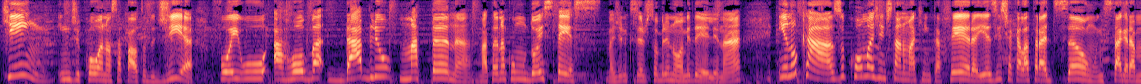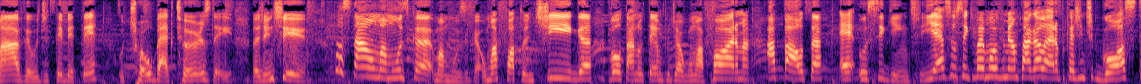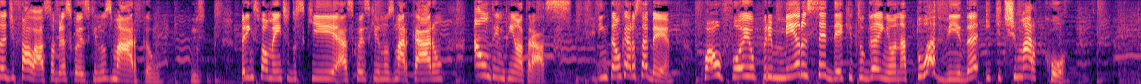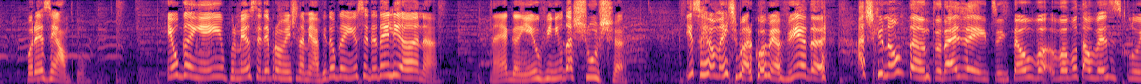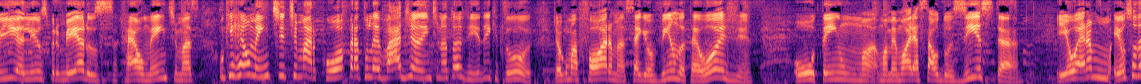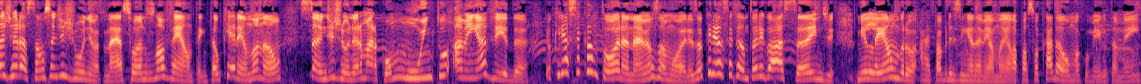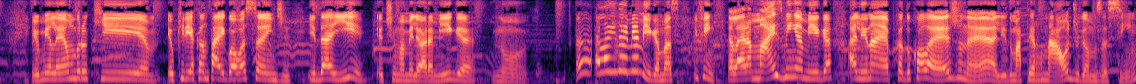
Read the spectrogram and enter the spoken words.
quem indicou a nossa pauta do dia foi o arroba WMatana. Matana com dois T's. Imagino que seja o sobrenome dele, né? E no caso, como a gente tá numa quinta-feira e existe aquela tradição instagramável de TBT, o Throwback Thursday, da gente postar uma música, uma música, uma foto antiga, voltar no tempo de alguma forma. A pauta é o seguinte, e essa eu sei que vai movimentar a galera, porque a gente gosta de falar sobre as coisas que nos marcam. Principalmente dos que as coisas que nos marcaram há um tempinho atrás. Então quero saber, qual foi o primeiro CD que tu ganhou na tua vida e que te marcou? Por exemplo, eu ganhei o primeiro CD provavelmente da minha vida, eu ganhei o CD da Eliana, né? Ganhei o vinil da Xuxa. Isso realmente marcou minha vida? Acho que não tanto, né, gente? Então va- vamos talvez excluir ali os primeiros, realmente, mas o que realmente te marcou pra tu levar adiante na tua vida e que tu, de alguma forma, segue ouvindo até hoje? Ou tem uma, uma memória saudosista? Eu era. Eu sou da geração Sandy Júnior, né? Sou anos 90. Então, querendo ou não, Sandy Júnior marcou muito a minha vida. Eu queria ser cantora, né, meus amores? Eu queria ser cantora igual a Sandy. Me lembro. Ai, pobrezinha da minha mãe, ela passou cada uma comigo também. Eu me lembro que eu queria cantar igual a Sandy. E daí, eu tinha uma melhor amiga no é, ela ainda é minha amiga, mas, enfim, ela era mais minha amiga ali na época do colégio, né? Ali do maternal, digamos assim.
